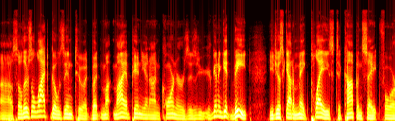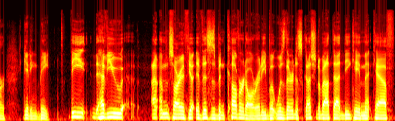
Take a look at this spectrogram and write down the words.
Uh, so there's a lot goes into it, but my, my opinion on corners is you- you're going to get beat. You just got to make plays to compensate for getting beat. The have you I- I'm sorry if you, if this has been covered already, but was there a discussion about that DK Metcalf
